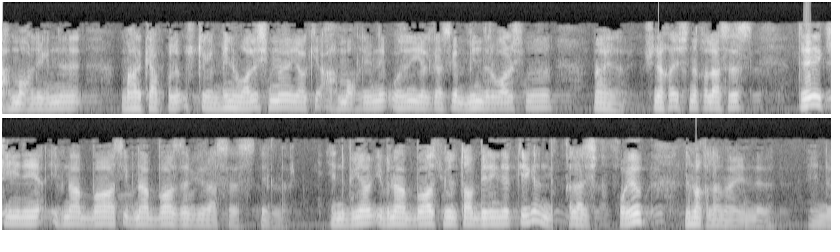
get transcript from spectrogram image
Ahmoqlikni markab qilib ustiga minib olishmi yoki ahmoqlikni o'zini yelkasiga mindirib olishmi? Mayli shunaqa ishni qilasiz. De keyin ibn abbos ibn abbos deb yurasiz dedilar. Endi bu ham ibn abbos yo'l topib bering deb kelgan qiladish qilib qo'yib nima qilaman endi deb endi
